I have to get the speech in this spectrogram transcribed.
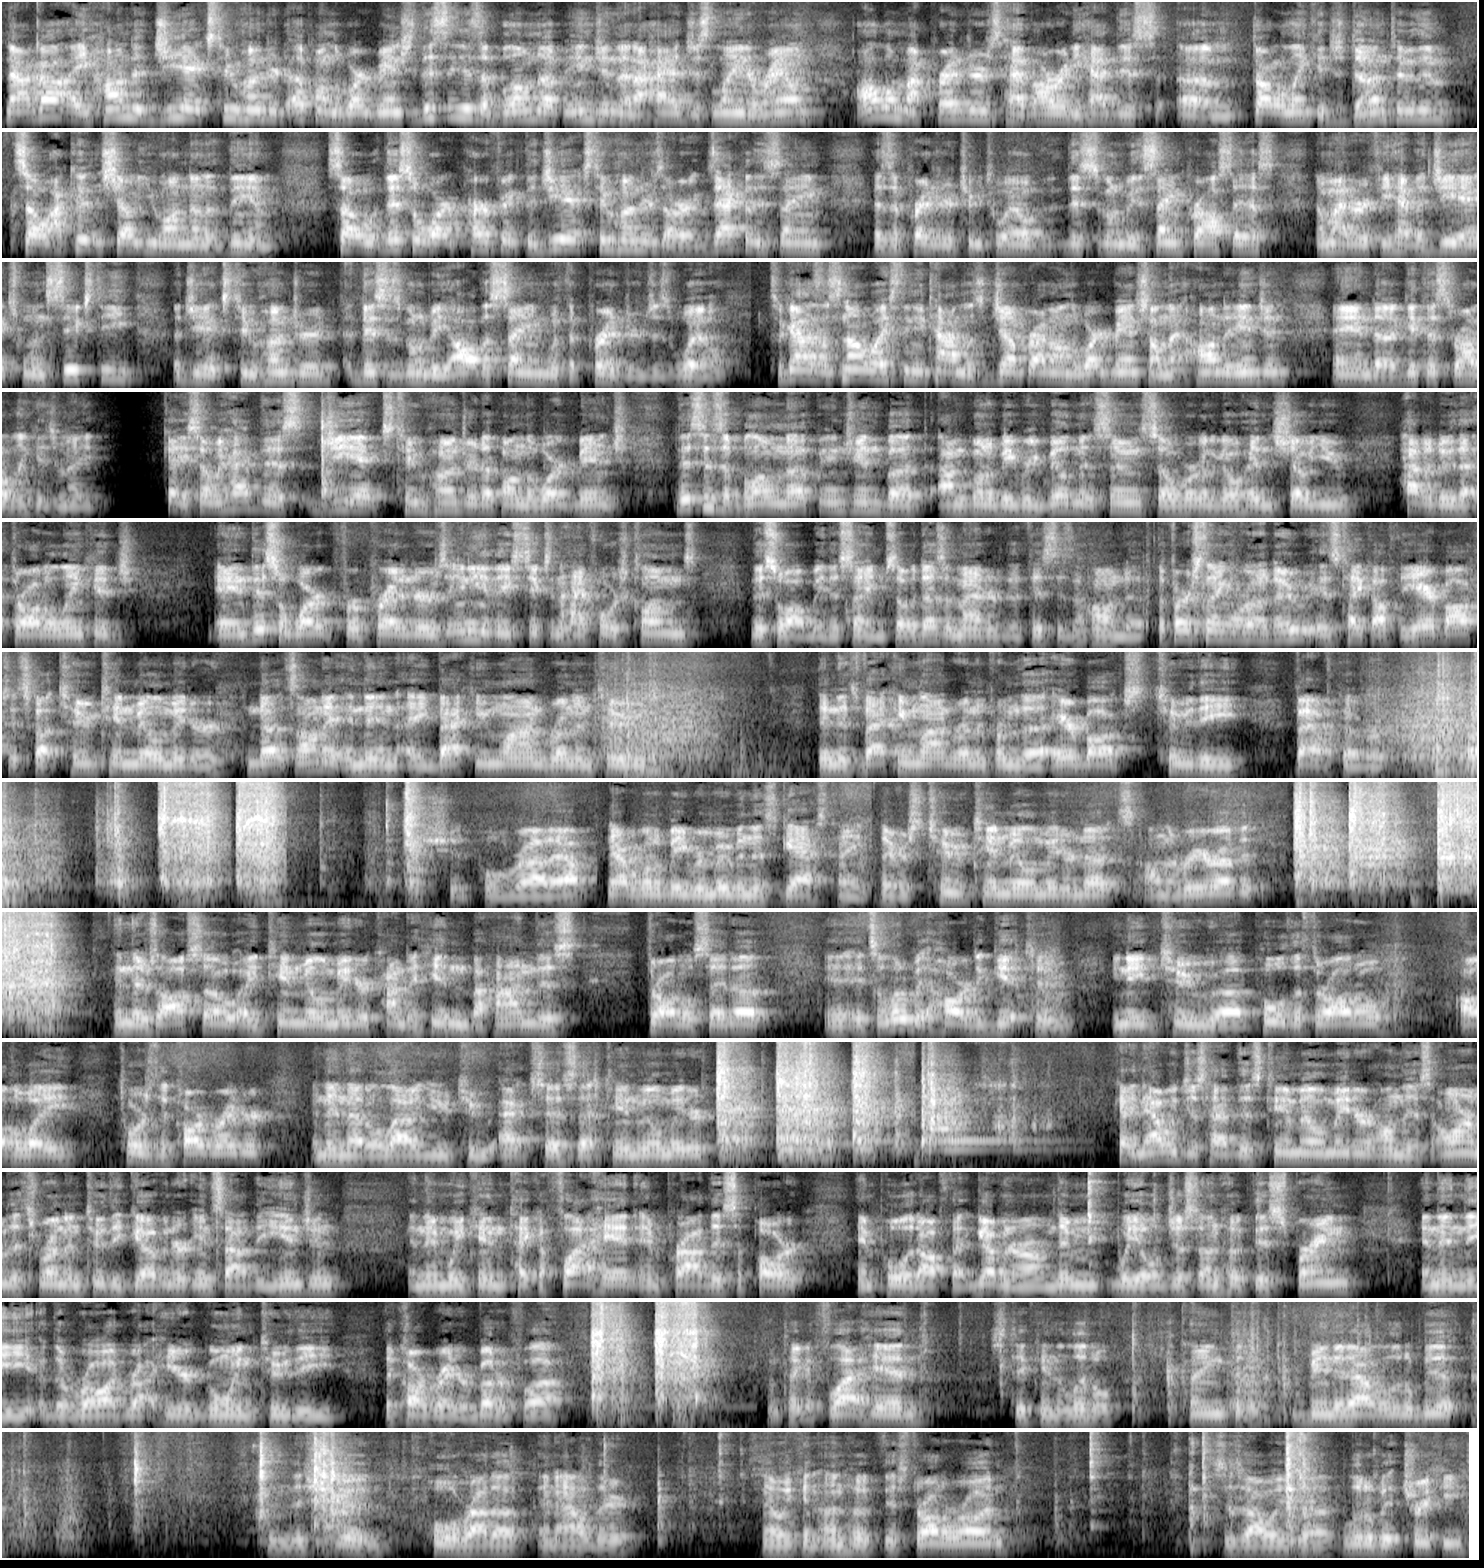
Now I got a Honda GX200 up on the workbench. This is a blown up engine that I had just laying around. All of my Predators have already had this um, throttle linkage done to them, so I couldn't show you on none of them. So this will work perfect. The GX200s are exactly the same as the Predator 212. This is going to be the same process no matter if you have a GX160, a GX200. This is going to be all the same with the Predators as well. So guys, let's not waste any time. Let's jump right on the workbench on that Honda engine and uh, get this throttle linkage made. Okay, so we have this GX200 up on the workbench. This is a blown up engine, but I'm going to be rebuilding it soon, so we're going to go ahead and show you how to do that throttle linkage. And this will work for Predators, any of these six and a half horse clones, this will all be the same. So it doesn't matter that this is a Honda. The first thing we're gonna do is take off the airbox. It's got two 10 millimeter nuts on it and then a vacuum line running to then this vacuum line running from the air box to the valve cover. Should pull right out. Now we're going to be removing this gas tank. There's two 10 millimeter nuts on the rear of it. Then there's also a 10 millimeter kind of hidden behind this throttle setup. It's a little bit hard to get to. You need to uh, pull the throttle all the way towards the carburetor and then that'll allow you to access that 10 millimeter. Okay, now we just have this 10 millimeter on this arm that's running to the governor inside the engine. And then we can take a flathead and pry this apart and pull it off that governor arm. Then we'll just unhook this spring and then the, the rod right here going to the, the carburetor butterfly. I'm gonna take a flathead, stick in the little thing to bend it out a little bit. And this should pull right up and out of there. Now we can unhook this throttle rod this is always a little bit tricky.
